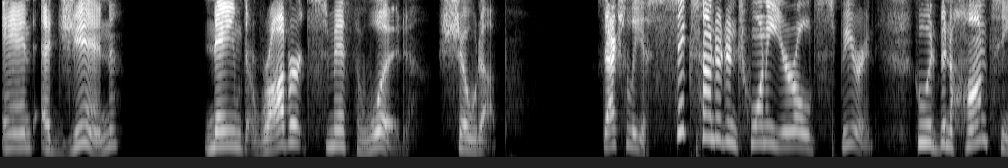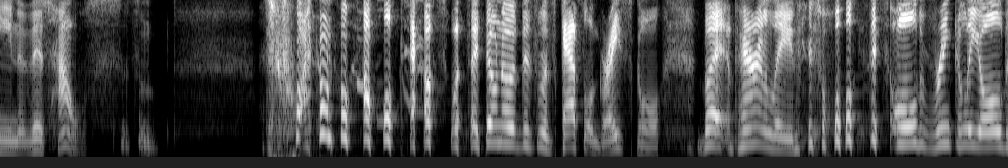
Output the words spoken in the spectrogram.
and a jinn named Robert Smith Wood showed up. It's actually a 620 year old spirit who had been haunting this house. It's a I don't know how old the house was. I don't know if this was Castle Greyskull, but apparently this old, this old, wrinkly, old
